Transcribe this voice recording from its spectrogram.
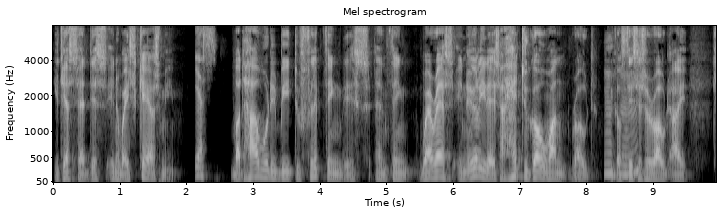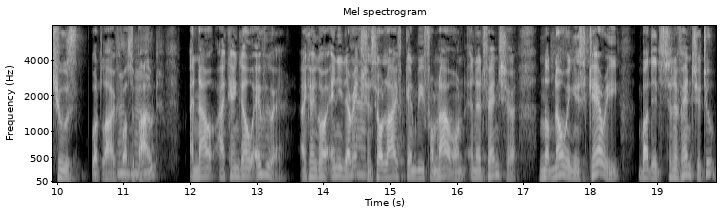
You just said this in a way scares me. Yes. But how would it be to flip thing this and think, whereas in early days I had to go one road because this mm-hmm. is a road I choose what life was about. And now I can go everywhere. I can go any direction. So life can be from now on an adventure. Not knowing is scary, but it's an adventure too.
